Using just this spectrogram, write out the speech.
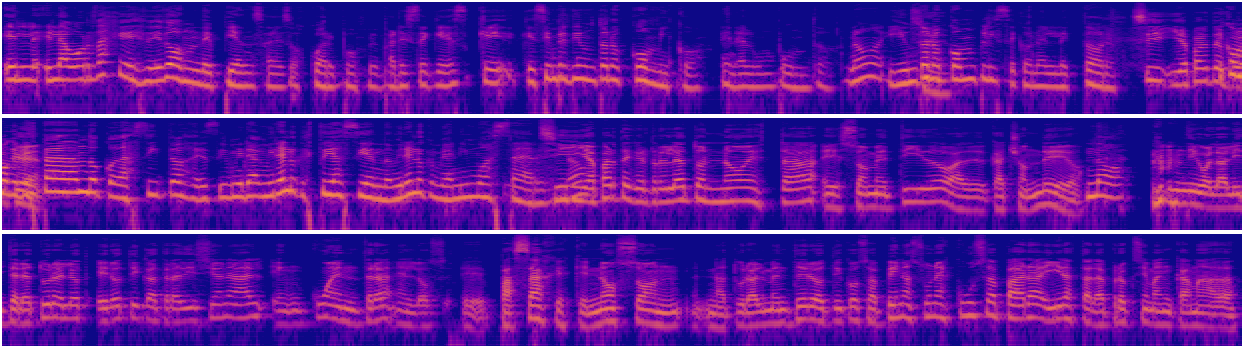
el, el abordaje desde dónde piensa esos cuerpos, me parece que es que, que siempre tiene un tono cómico en algún punto, ¿no? Y un tono Sí. cómplice con el lector. Sí, y aparte Es como que te está dando codacitos de decir, mira, mira lo que estoy haciendo, mira lo que me animo a hacer. Sí, ¿no? y aparte que el relato no está eh, sometido al cachondeo. No, Digo, la literatura erótica tradicional encuentra en los eh, pasajes que no son naturalmente eróticos apenas una excusa para ir hasta la próxima encamada.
